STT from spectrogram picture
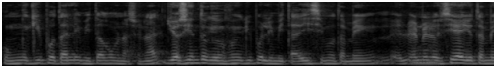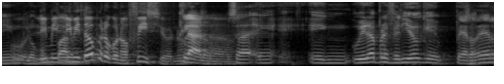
con un equipo tan limitado como Nacional. Yo siento que fue un equipo limitadísimo también. Él, él me lo decía, yo también Uh, lo comparto. limitado pero con oficio, ¿no? Claro, o sea, en- en- hubiera preferido que perder,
